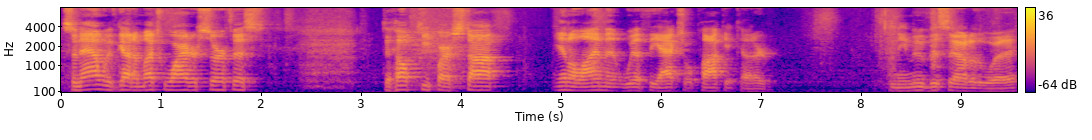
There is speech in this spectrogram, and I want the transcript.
So now we've got a much wider surface to help keep our stop in alignment with the actual pocket cutter. Let me move this out of the way.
